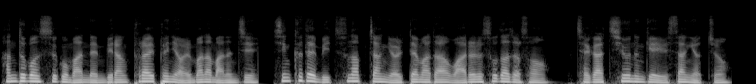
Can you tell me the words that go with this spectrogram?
한두 번 쓰고 만 냄비랑 프라이팬이 얼마나 많은지 싱크대 및 수납장 열 때마다 와르르 쏟아져서 제가 치우는 게 일상이었죠.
